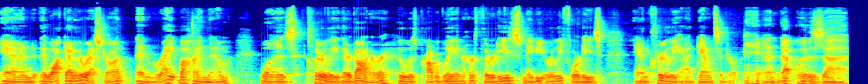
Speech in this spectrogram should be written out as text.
And they walked out of the restaurant, and right behind them was clearly their daughter, who was probably in her 30s, maybe early 40s, and clearly had Down syndrome. And that was. Uh,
